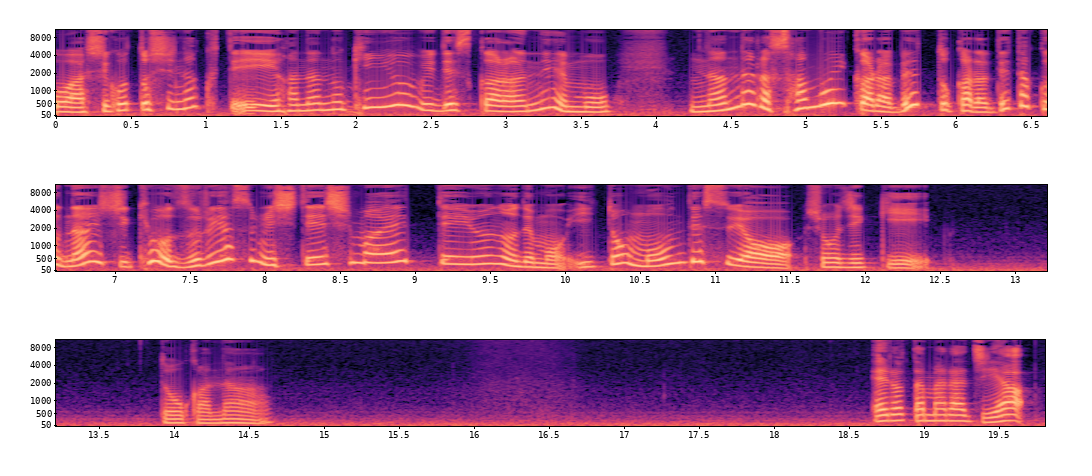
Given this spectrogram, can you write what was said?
は仕事しなくていい花の金曜日ですからね、もう、なんなら寒いからベッドから出たくないし、今日ずる休みしてしまえっていうのでもいいと思うんですよ、正直。どうかな？エロ玉ラジオ。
